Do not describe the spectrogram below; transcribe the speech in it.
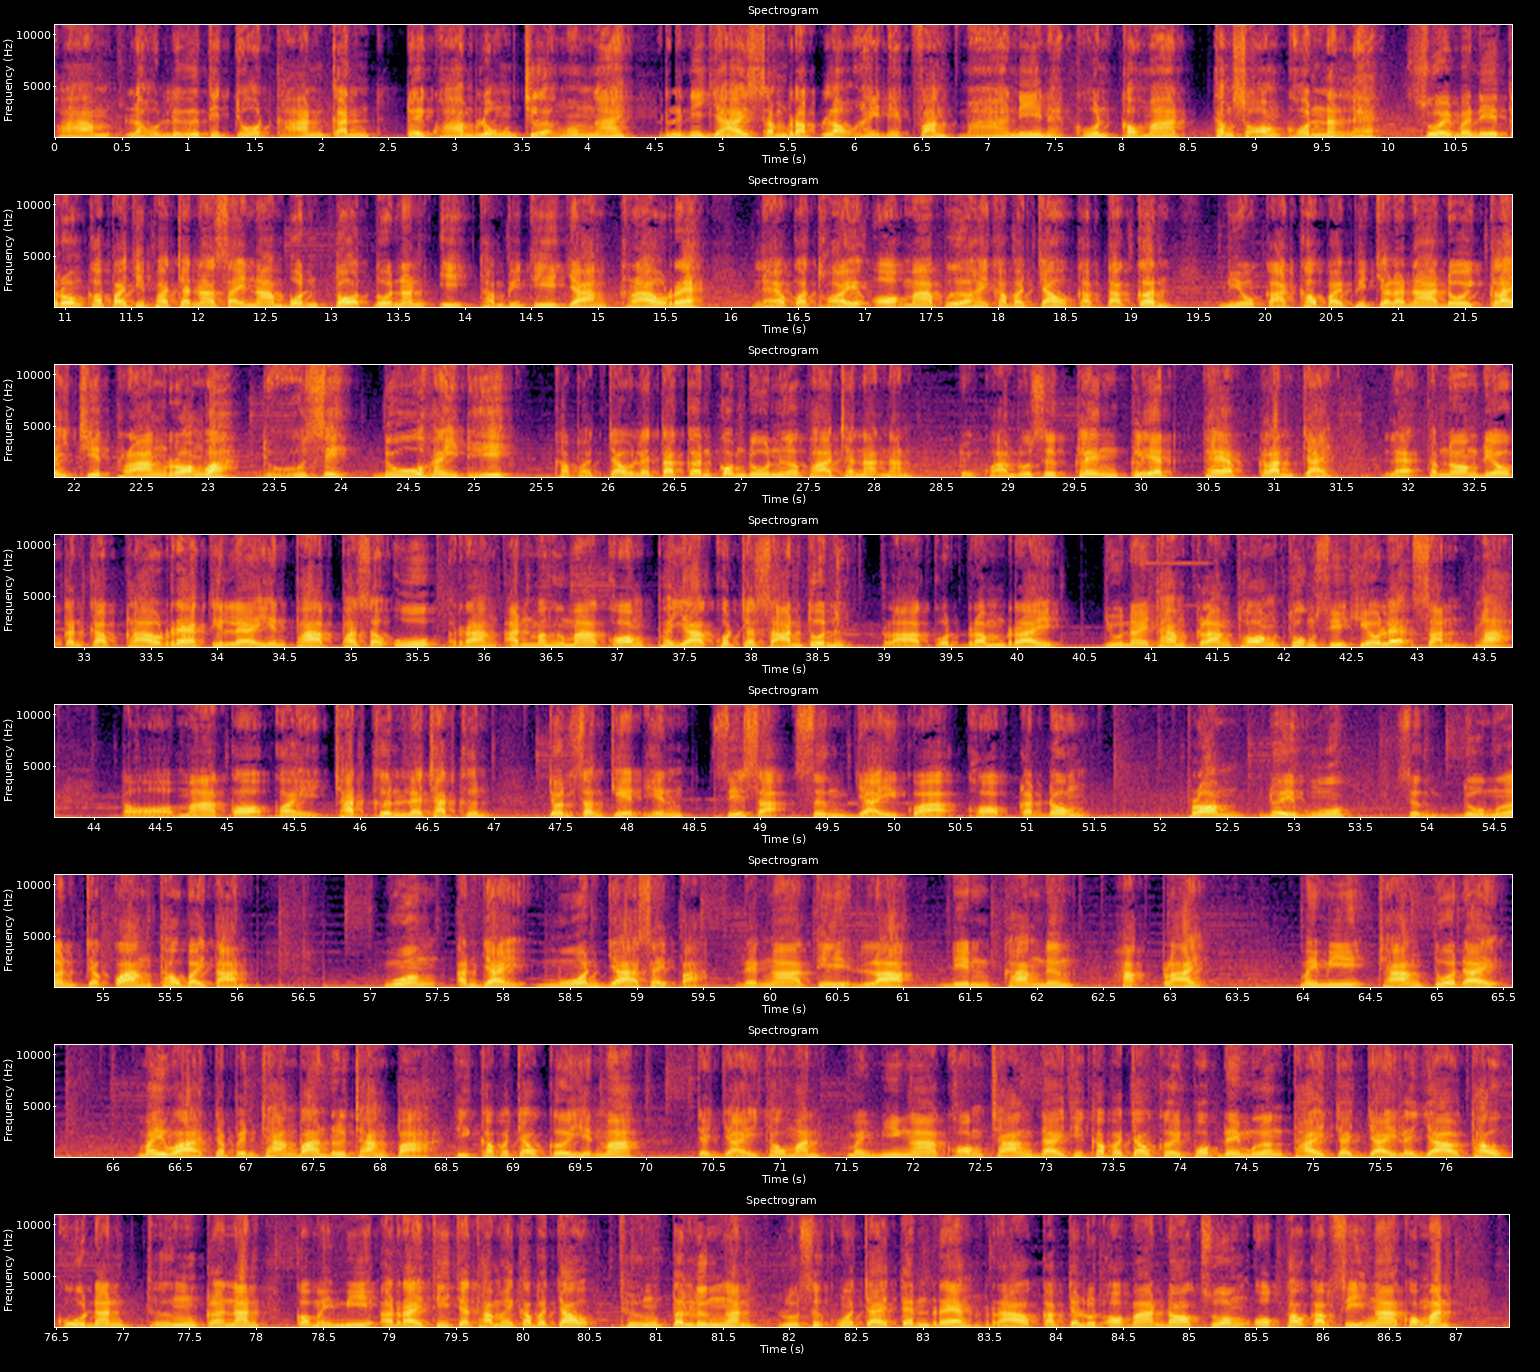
ความเล่าลือที่โจดขานกันด้วยความหลงเชื่องมงาย หรือนิยายสำหรับเล่าให้เด็กฟังมานี่แน่คุณเข้ามาทั้งสองคนนั่นแหละสสวยมณีตรงเข้าไปที่ภาชนะใส่น้ำบนโต๊ะตัวนั้นอีกทำพิธีอย่างคราวแรก แล้วก็ถอยออกมาเพื่อให้ข้าพเจ้ากับตาเกิลมีโอกาสเข้าไปพิจารณาโดยใกล้ชิดพรางร้องว่า ดูสิ ดูให้ดี ข้าพเจ้าและตาเกิลก้มดูเหนือภาชนะนั้น ด้วยความรู้สึกเคร่งเครียดแทบกลั้นใจ และทำนองเดียวกันกับคราวแรกที่แลเห็นภาพพัสอู ร่างอันมหึมาของพญาคชสารตัวหนึ่ง ปรากฏรำไร อยู่ในท่ามกลางท้องทุ่งสีเขียวและสั่นพร่าต่อมาก็ค่อยชัดขึ้นและชัดขึ้น จนสังเกตเห็นศีรษะซึ่งใหญ่กว่าขอบกระด้ง พร้อมด้วยหู ซึ่งดูเหมือนจะกว้างเท่าใบตาล งวงอันใหญ่ม้วนหญ้าใส่ปาก และงาที่ลากดินข้างหนึ่งหักปลาย ไม่มีช้างตัวใด ไม่ว่าจะเป็นช้างบ้านหรือช้างป่าที่ข้าพเจ้าเคยเห็นมา จะใหญ่เท่ามันไม่มีงาของช้างใดที่ข้าพเจ้าเคยพบในเมืองไทยจะใหญ่และยาวเท่าคู่นั้น ถึงกระนั้นก็ไม่มีอะไรที่จะทำให้ข้าพเจ้า ถึงตะลึงงัน รู้สึกหัวใจเต้นแรง ราวกับจะหลุดออกมานอกซวงอกเท่ากับสีงาของมัน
